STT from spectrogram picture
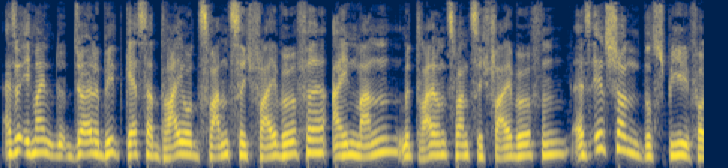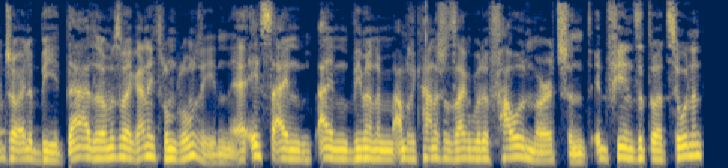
also ich meine, Joel Embiid gestern 23 Freiwürfe, ein Mann mit 23 Freiwürfen. Es ist schon das Spiel von Joel Embiid, ne? also da müssen wir gar nicht drum drum reden. Er ist ein, ein, wie man im Amerikanischen sagen würde, Foul Merchant in vielen Situationen,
